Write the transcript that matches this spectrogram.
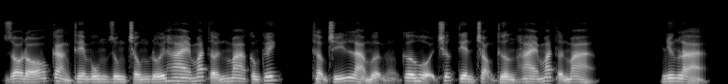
do đó càng thêm ung dung chống đối hai mắt ấn ma công kích, thậm chí là mượn cơ hội trước tiên trọng thương hai mắt ấn ma. Nhưng là,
